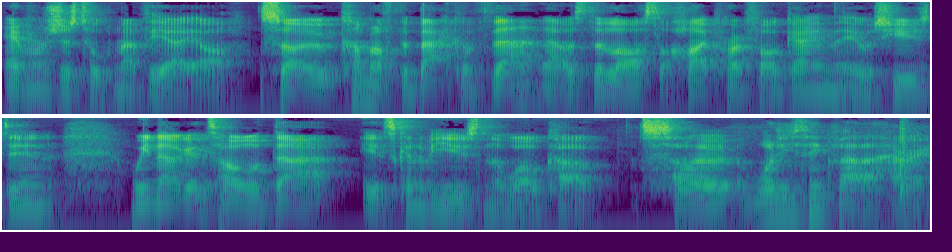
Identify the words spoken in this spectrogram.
Everyone's just talking about VAR. So coming off the back of that, that was the last high-profile game that it was used in. We now get told that it's going to be used in the World Cup. So what do you think about that, Harry?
